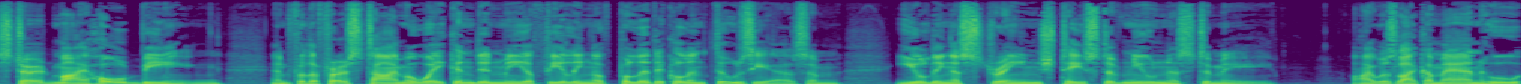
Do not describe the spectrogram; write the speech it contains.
stirred my whole being and for the first time awakened in me a feeling of political enthusiasm, yielding a strange taste of newness to me. I was like a man who,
